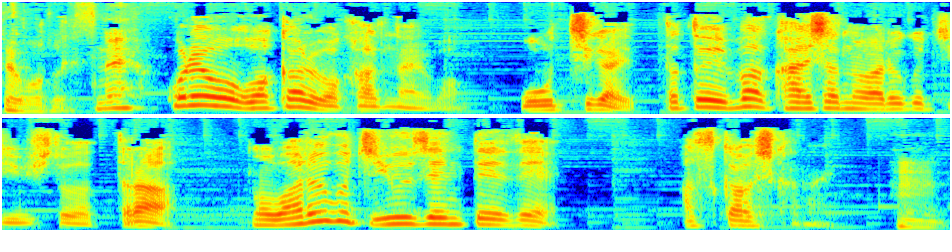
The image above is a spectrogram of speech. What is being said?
ということですね。これを分かる分かんないは大違い。例えば、会社の悪口言う人だったら、もう悪口言う前提で扱うしかない。うん。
